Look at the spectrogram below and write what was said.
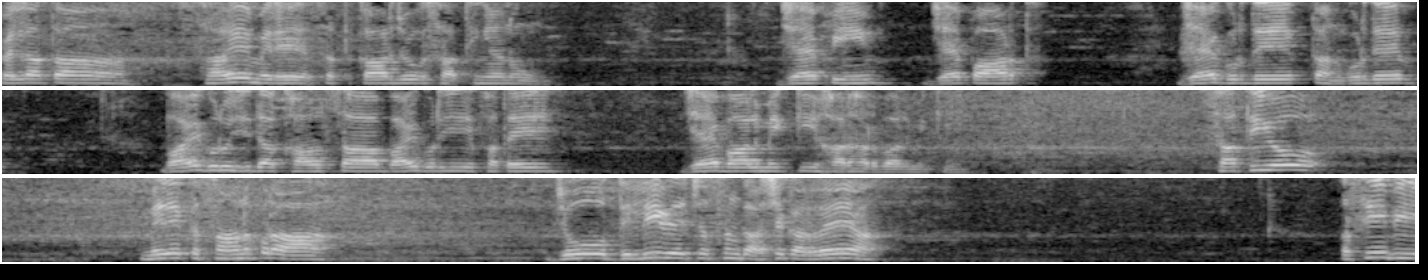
ਪਹਿਲਾਂ ਤਾਂ ਸਾਰੇ ਮੇਰੇ ਸਤਿਕਾਰਯੋਗ ਸਾਥੀਆਂ ਨੂੰ ਜੈ ਭੀਮ, ਜੈ ਭਾਰਤ ਜੈ ਗੁਰਦੇਵ, ਧੰਨ ਗੁਰਦੇਵ, ਵਾਹਿਗੁਰੂ ਜੀ ਦਾ ਖਾਲਸਾ, ਵਾਹਿਗੁਰੂ ਜੀ ਦੀ ਫਤਿਹ, ਜੈ ਵਾਲਮੀਕੀ ਹਰ ਹਰ ਵਾਲਮੀਕੀ ਸਾਥੀਓ, ਮੇਰੇ ਕਿਸਾਨ ਭਰਾ ਜੋ ਦਿੱਲੀ ਵਿੱਚ ਸੰਘਰਸ਼ ਕਰ ਰਹੇ ਆ, ਅਸੀਂ ਵੀ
